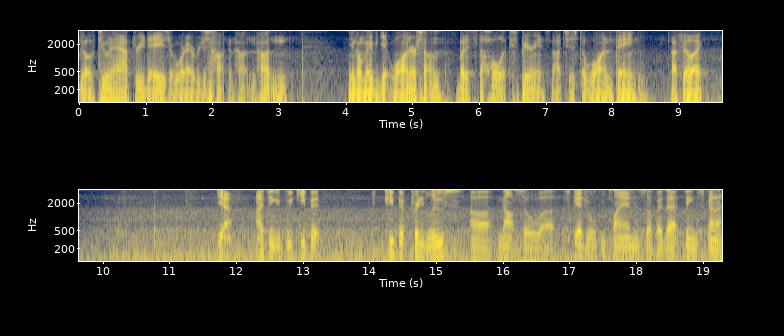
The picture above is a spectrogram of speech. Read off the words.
you know, two and a half, three days or whatever, just hunting, and hunting, and hunting. You know, maybe get one or something, but it's the whole experience, not just the one thing. I feel like. Yeah, I think if we keep it keep it pretty loose, uh, not so uh, scheduled and planned and stuff like that, things kind of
